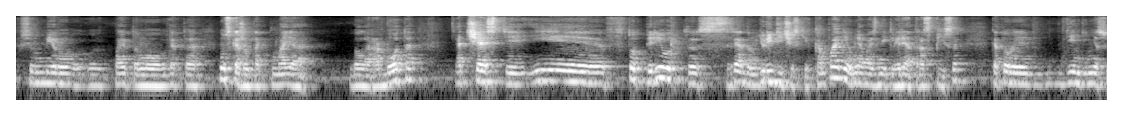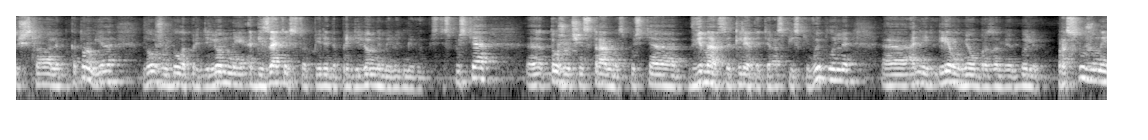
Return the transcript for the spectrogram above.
по всему миру, поэтому это, ну скажем так, моя была работа отчасти, и в тот период с рядом юридических компаний у меня возникли ряд расписок, которые деньги не существовали, по которым я должен был определенные обязательства перед определенными людьми выпустить. Спустя тоже очень странно, спустя 12 лет эти расписки выплыли, э, они левыми образами были прослужены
